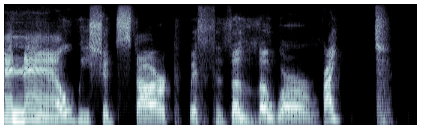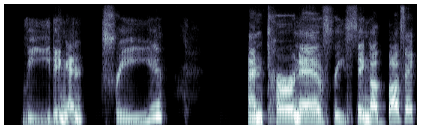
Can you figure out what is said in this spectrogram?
And now we should start with the lower right leading entry and turn everything above it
